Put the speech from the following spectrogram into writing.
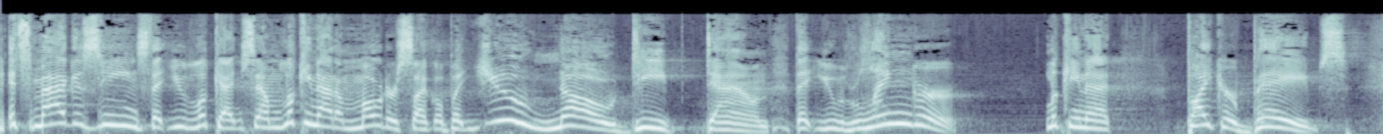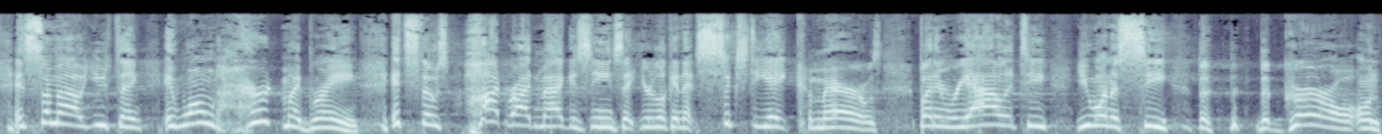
It's magazines that you look at and say, I'm looking at a motorcycle, but you know deep down that you linger looking at biker babes and somehow you think it won't hurt my brain. It's those hot rod magazines that you're looking at 68 Camaros, but in reality, you want to see the, the, girl on,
